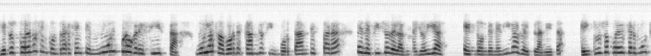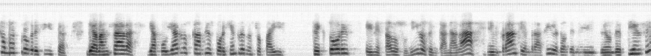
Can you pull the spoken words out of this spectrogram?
Y entonces podemos encontrar gente muy progresista, muy a favor de cambios importantes para beneficio de las mayorías, en donde me digas del planeta, que incluso pueden ser mucho más progresistas, de avanzada y apoyar los cambios, por ejemplo, en nuestro país. Sectores en Estados Unidos, en Canadá, en Francia, en Brasil, donde, de donde pienses,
